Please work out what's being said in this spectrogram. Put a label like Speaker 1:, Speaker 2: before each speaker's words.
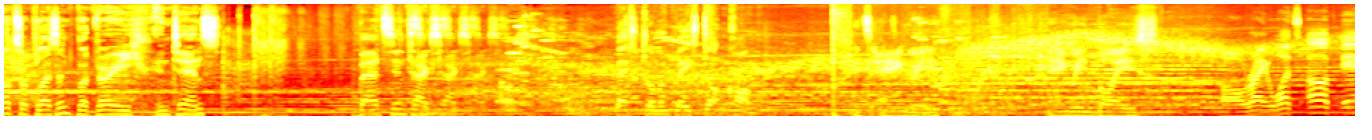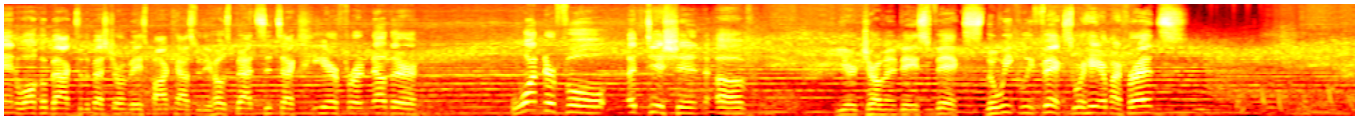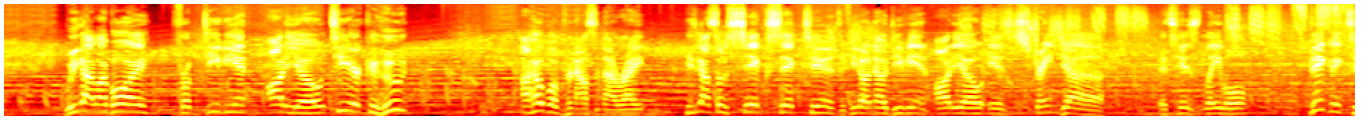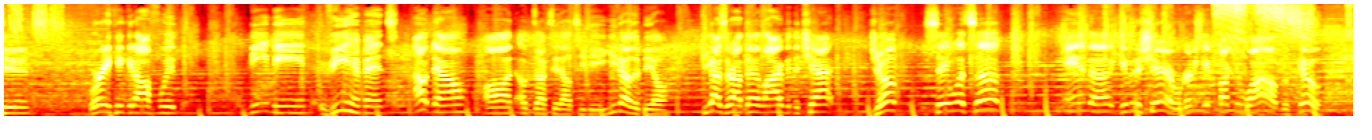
Speaker 1: Not so pleasant, but very intense. Bad syntax.
Speaker 2: BestDrumAndBass.com.
Speaker 3: It's angry. Angry boys.
Speaker 4: All right, what's up, and welcome back to the Best Drum and Bass Podcast with your host, Bad Syntax, here for another wonderful edition of your drum and bass fix, the weekly fix. We're here, my friends. We got my boy from Deviant Audio, Tyr Kohout. I hope I'm pronouncing that right. He's got some sick, sick tunes. If you don't know, Deviant Audio is Stranger. It's his label. Big, big tunes. We're going to kick it off with Knee Mean, Vehement, out now on Abducted LTD. You know the deal. If you guys are out there live in the chat, jump, say what's up, and uh, give it a share. We're going to get fucking wild. Let's go.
